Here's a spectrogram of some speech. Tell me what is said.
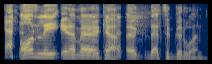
Yes. Only in America. Uh, that's a good one.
